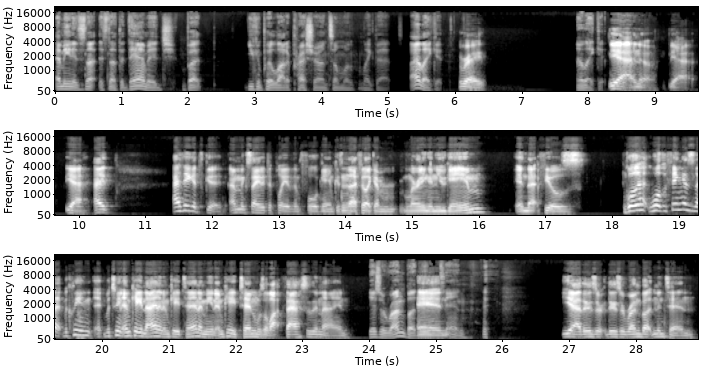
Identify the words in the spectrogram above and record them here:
I mean, it's not it's not the damage, but you can put a lot of pressure on someone like that. I like it. right. I like it. Yeah, I know. Yeah, yeah. I I think it's good. I'm excited to play the full game because I feel like I'm learning a new game, and that feels well. Well, the thing is that between between MK9 and MK10, I mean, MK10 was a lot faster than nine. There's a run button. And- in 10. Yeah, there's a there's a run button in 10.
